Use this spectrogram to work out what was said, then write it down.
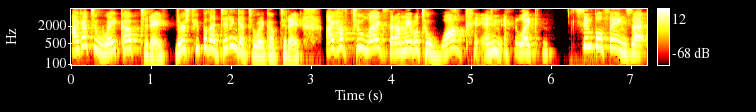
I got to wake up today. There's people that didn't get to wake up today. I have two legs that I'm able to walk and like simple things that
